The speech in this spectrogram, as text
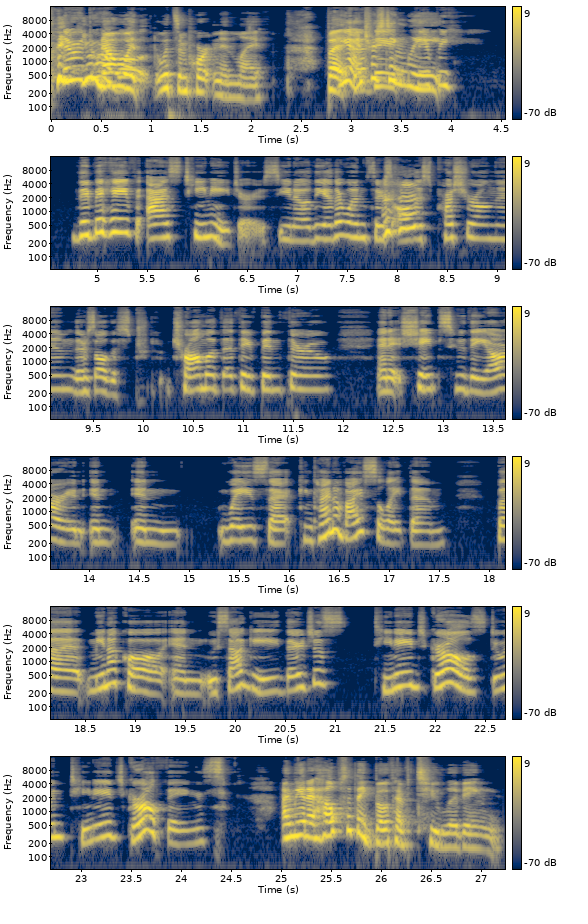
like, you know what what's important in life. But yeah, interestingly, they, be- they, behave as teenagers. You know, the other ones, there's all mm-hmm. this pressure on them. There's all this tr- trauma that they've been through, and it shapes who they are in in in ways that can kind of isolate them. But Minako and Usagi, they're just teenage girls doing teenage girl things. I mean, it helps that they both have two living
